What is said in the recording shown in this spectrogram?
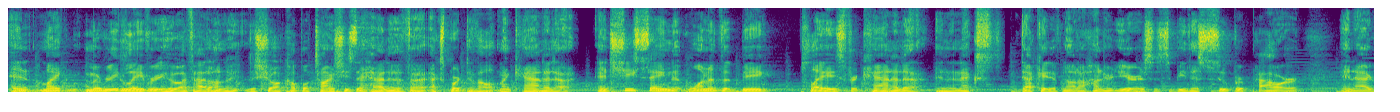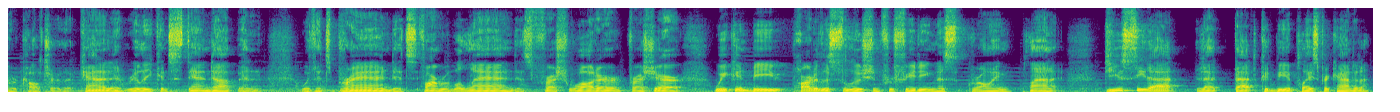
And Mike, Mairead Lavery, who I've had on the show a couple of times, she's the head of uh, Export Development Canada. And she's saying that one of the big plays for Canada in the next decade, if not 100 years, is to be this superpower in agriculture. That Canada really can stand up and with its brand, its farmable land, its fresh water, fresh air, we can be part of the solution for feeding this growing planet. Do you see that, that that could be a place for Canada?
